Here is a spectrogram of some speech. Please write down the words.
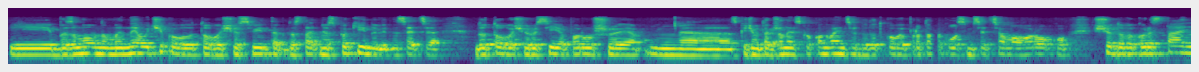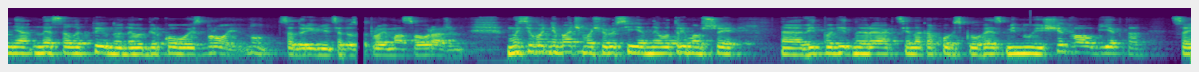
І безумовно, ми не очікували того, що світ так достатньо спокійно віднесеться до того, що Росія порушує, е, скажімо так, Женевську конвенцію, додатковий протокол 77-го року щодо використання неселективної невибіркової зброї. Ну це дорівнюється до зброї масового ураження. Ми сьогодні бачимо, що Росія, не отримавши е, відповідної реакції на Каховську ГЕС, мінує ще два об'єкта. Це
